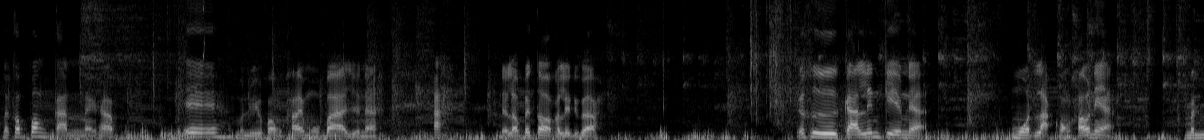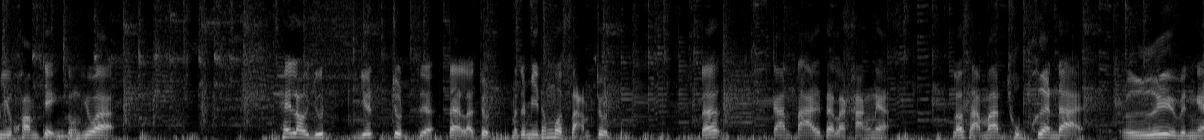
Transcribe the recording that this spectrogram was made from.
แล้วก็ป้องกันนะครับ เอ๊มันมีความคล้ายโมบ้าอยู่นะ อะ เดี๋ยวเราไปต่อกันเลยดีกว่า ก็คือการเล่นเกมเนี่ย โหมดหลักของเขาเนี่ย มันมีความเจ๋งตรงที่ว่า ให้เรายึดยึดจุดแต่ละจุดมันจะมีทั้งหมด 3 จุด แล้วการตายแต่ละครั้งเนี่ย เราสามารถชุบเพื่อนได้ เอ้ย เป็นไง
